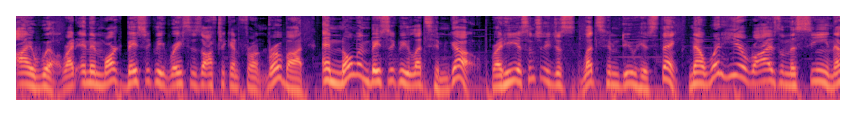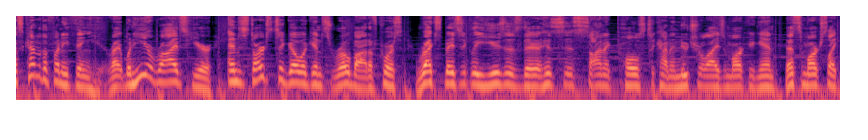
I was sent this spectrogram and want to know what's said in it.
I will, right? And then Mark basically races off to confront Robot, and Nolan basically lets him go, right? He essentially just lets him do his thing. Now, when he arrives on the scene, that's kind of the funny thing here, right? When he arrives here and starts to go against Robot, of course, Rex basically uses their, his, his sonic pulse to kind of neutralize Mark again. That's Mark's like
